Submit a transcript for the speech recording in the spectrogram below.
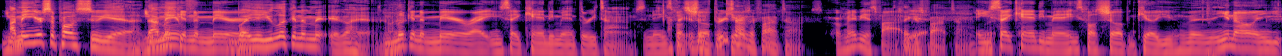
you- I mean, you're supposed to. Yeah. you I look mean, in the mirror. But yeah, you look in the mirror. Yeah, go ahead. Go you ahead. look in the mirror, right, and you say Candyman three times, and then he's I supposed to show up three and kill times or five times. or maybe it's five. I think it's five times. And you but- say Candyman, he's supposed to show up and kill you. You know, and you,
